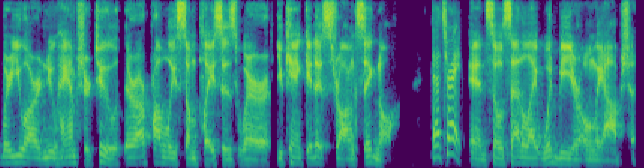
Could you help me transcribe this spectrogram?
where you are in New Hampshire too, there are probably some places where you can't get a strong signal. That's right. And so satellite would be your only option.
